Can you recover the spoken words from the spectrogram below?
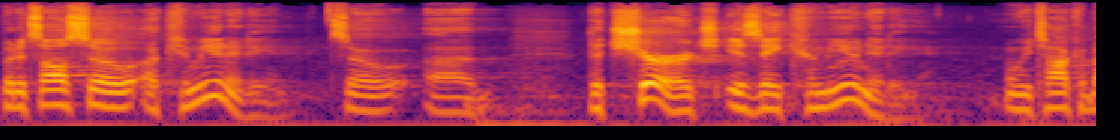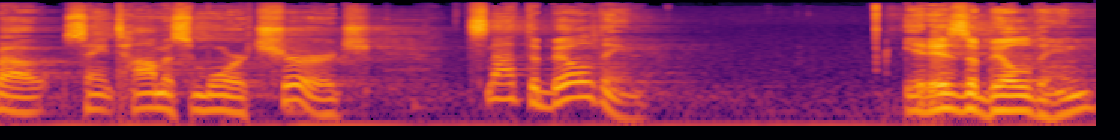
but it's also a community. So uh, the church is a community. When we talk about St. Thomas More Church, it's not the building. It is a building,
